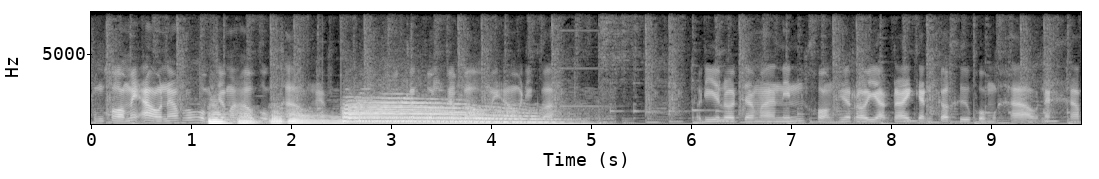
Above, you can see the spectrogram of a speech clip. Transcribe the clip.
ผมขอไม่เอานะ เพราะผมจะมาเอาผมขาวนะครับกระโปรงกระเป๋าไม่เอาดีกว่า พอดีเราจะมาเน้นของที่เราอยากได้กันก็คือผมขาวนะครับ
